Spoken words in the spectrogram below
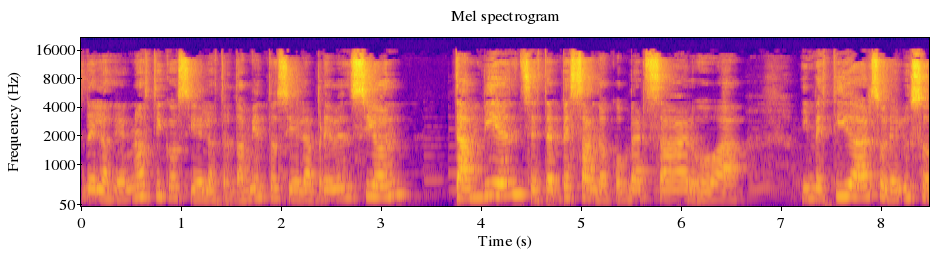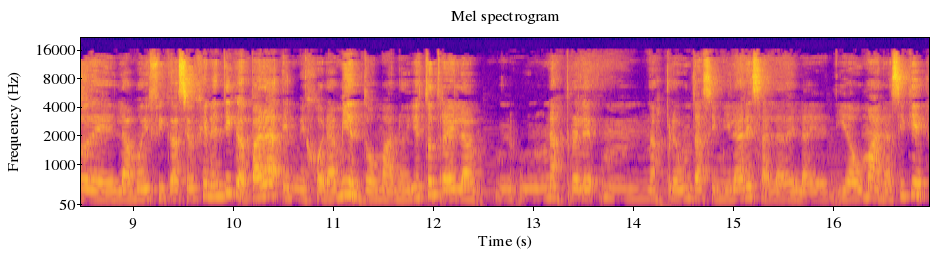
de los diagnósticos y de los tratamientos y de la prevención, también se está empezando a conversar o a investigar sobre el uso de la modificación genética para el mejoramiento humano. Y esto trae unas, unas preguntas similares a la de la identidad humana. Así que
